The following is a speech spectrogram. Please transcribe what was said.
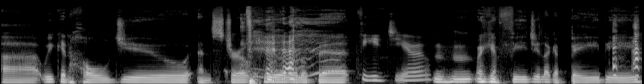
Uh, we can hold you and stroke you a little bit. Feed you. hmm We can feed you like a baby.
